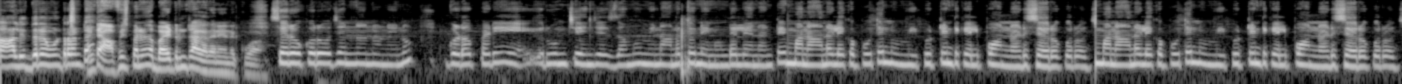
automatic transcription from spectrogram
వాళ్ళిద్దరే ఉంటారంటే? అంటే ఆఫీస్ పని మీద బయట ఉంటా కదా నేను ఎక్కువ. సరే ఒక రోజు అన్నాను నేను గొడవపడి రూమ్ చేంజ్ చేద్దాము మీ నాన్నతో నేను ఉండలేనంటే మా నాన్న లేకపోతే నువ్వు మీ పుట్టింటికి వెళ్ళిపో అన్నాడు సార్ ఒక రోజు. మా నాన్న లేకపోతే నువ్వు మీ పుట్టింటికి వెళ్ళిపో అన్నాడు సార్ ఒక రోజు.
